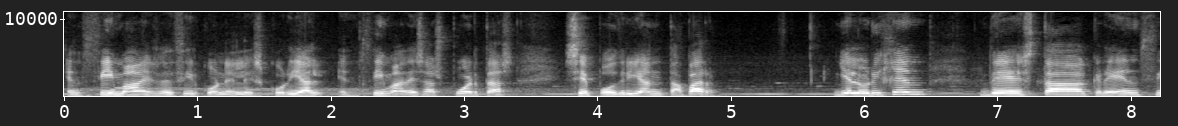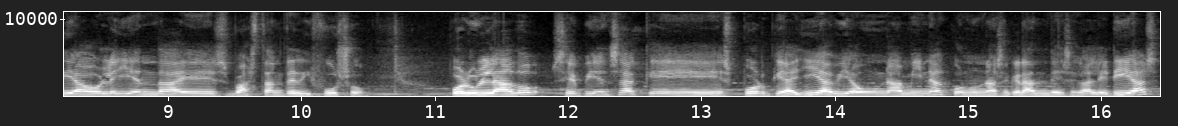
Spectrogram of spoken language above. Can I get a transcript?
encima, es decir, con el Escorial encima de esas puertas, se podrían tapar. Y el origen de esta creencia o leyenda es bastante difuso. Por un lado, se piensa que es porque allí había una mina con unas grandes galerías,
